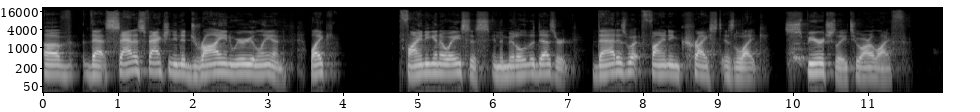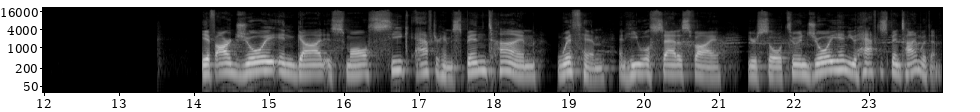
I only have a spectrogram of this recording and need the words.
of that satisfaction in a dry and weary land, like finding an oasis in the middle of the desert. That is what finding Christ is like spiritually to our life. If our joy in God is small, seek after Him. Spend time with Him, and He will satisfy your soul. To enjoy Him, you have to spend time with Him.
